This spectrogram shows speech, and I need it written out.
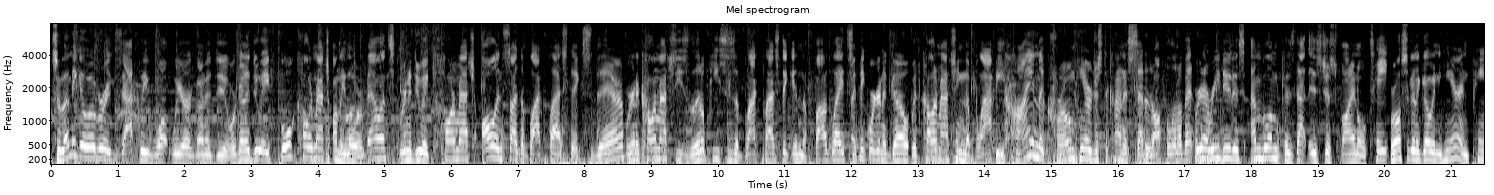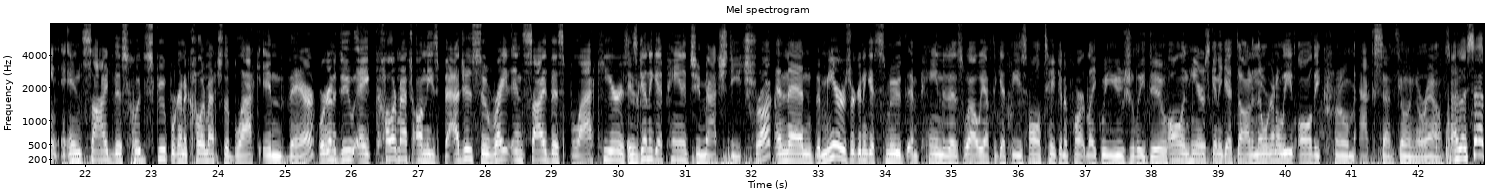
So let me go over exactly what we are gonna do. We're gonna do a full color match on the lower valance. We're gonna do a color match all inside the black plastics there. We're gonna color match these little pieces of black plastic in the fog lights. I think we're gonna go with color matching the black behind the chrome here just to kind of set it off a little bit. We're gonna redo this emblem because that is just vinyl tape. We're also gonna go in here and paint inside this hood scoop. We're gonna color match the black in there. We're gonna do a color match on these badges. So right inside this black here is, is gonna get painted to match the truck. And then the mirrors are gonna get smoothed and painted as well. We have to get these all taken apart like we usually do. All in here is gonna get done. And then we're gonna leave all the chrome accents going around. As I said,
